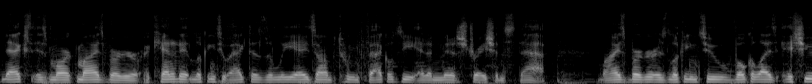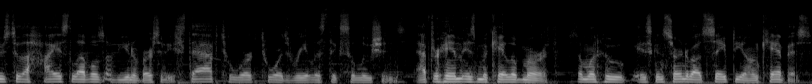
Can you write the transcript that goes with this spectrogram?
Next is Mark Meisberger, a candidate looking to act as the liaison between faculty and administration staff. Meisberger is looking to vocalize issues to the highest levels of university staff to work towards realistic solutions. After him is Michaela Mirth, someone who is concerned about safety on campus.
